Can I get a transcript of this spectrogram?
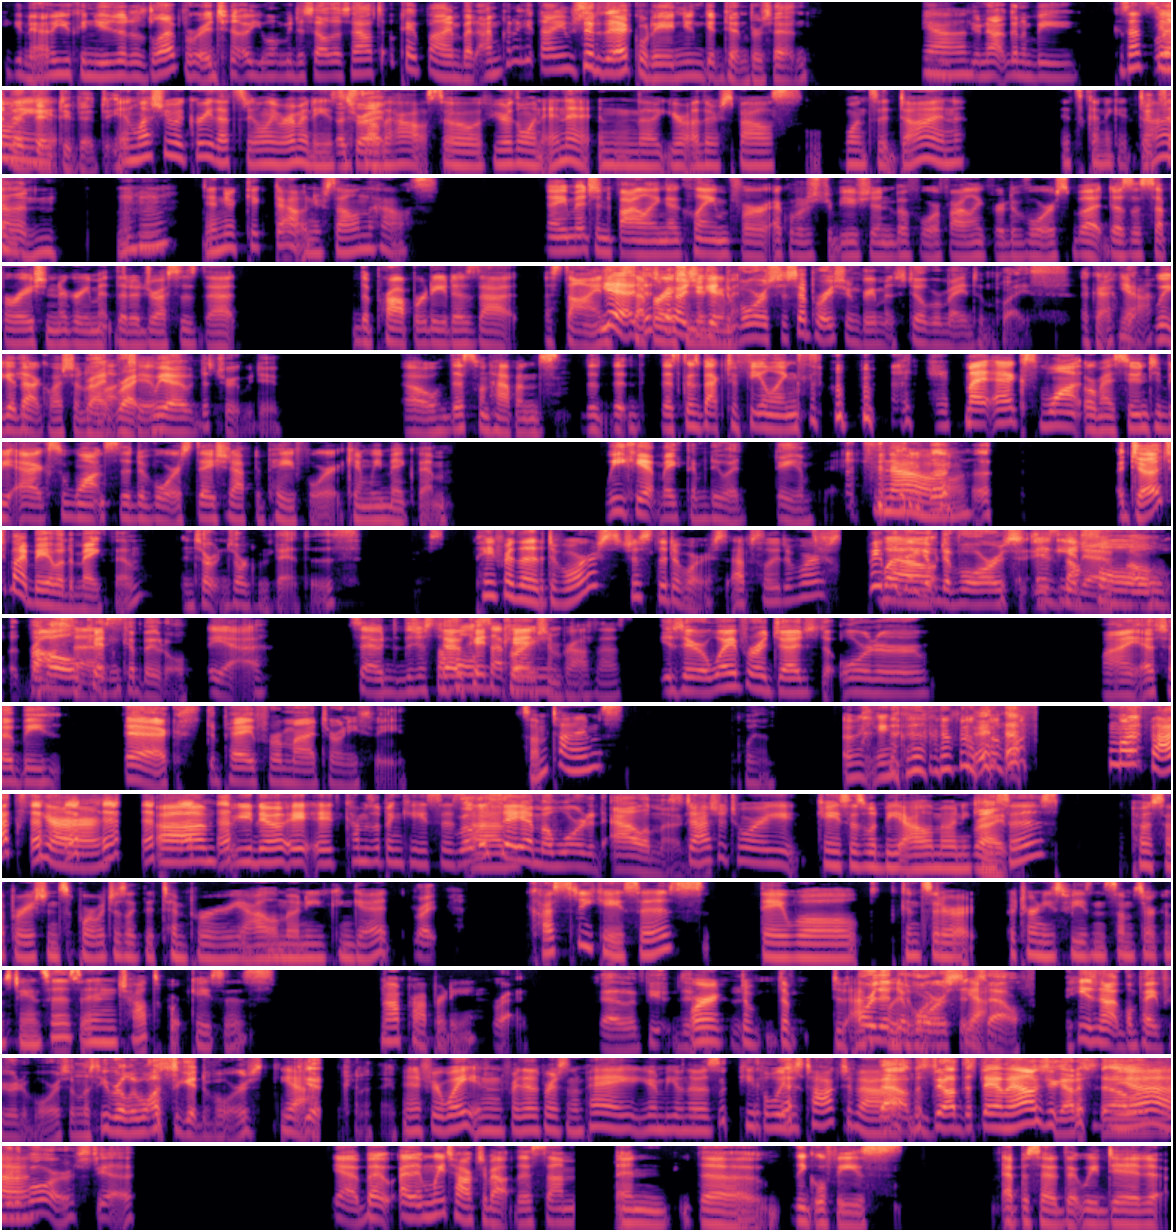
You know, you can use it as leverage. Oh, you want me to sell this house? Okay, fine, but I'm going to get 90% of the equity and you can get 10%. Yeah, You're not going to be because that's the splitting only 50 50. unless you agree that's the only remedy is That's to sell right. the house. So if you're the one in it and the, your other spouse wants it done, it's going to get done. It's done. hmm And you're kicked out and you're selling the house. Now, you mentioned filing a claim for equitable distribution before filing for divorce, but does a separation agreement that addresses that, the property, does that assign? Yeah, just because you get divorced, the separation agreement still remains in place. Okay. Yeah. We get that question a Right, lot right. too. Yeah, that's true. We do. Oh, this one happens. Th- th- This goes back to feelings. my ex want or my soon to be ex wants the divorce. They should have to pay for it. Can we make them? We can't make them do a damn thing. No. a judge might be able to make them in certain circumstances. Pay for the divorce? Just the divorce. Absolute divorce? People think of divorce is you the know, whole the whole kit process. and caboodle. Yeah. So just the So whole can- can- separation process. Is there a way for a judge to order my SOB ex to pay for my attorney's fee? Sometimes. When? I mean, more facts here. Um, you know, it, it comes up in cases. Well, let's um, say I'm awarded alimony. statutory cases would be alimony Right. cases, post separation support, which is like the temporary alimony you can get. Right. Custody cases, they will consider attorney's fees in some circumstances, and child support cases, not property So if you the, or the the, the or the divorce, Yeah. itself, he's not going to pay for your divorce unless he really wants to get divorced. Yeah. kind of thing. And if you're waiting for the other person to pay, you're gonna be one of those people we just talked about. Wow, to still have this damn house you got to sell. Yeah, Yeah. you're divorced. Yeah, Yeah, but and we talked about this um in the legal fees episode that we did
